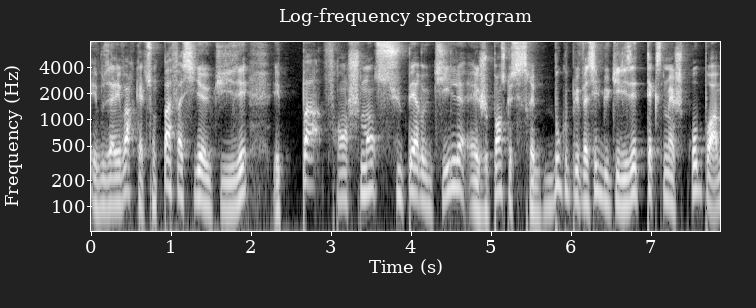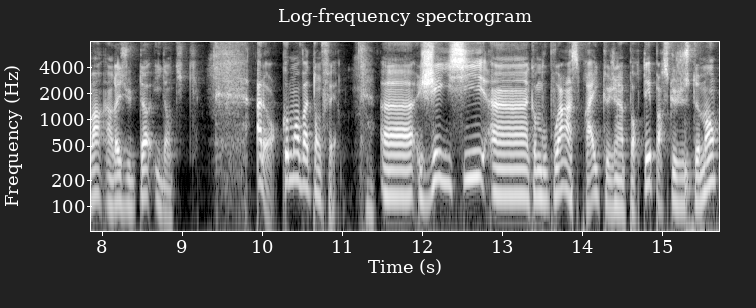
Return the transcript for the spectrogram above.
et vous allez voir qu'elles sont pas faciles à utiliser et pas franchement super utile et je pense que ce serait beaucoup plus facile d'utiliser TextMesh Pro pour avoir un résultat identique. Alors, comment va-t-on faire? Euh, j'ai ici, un, comme vous pouvez voir, un sprite que j'ai importé parce que justement,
